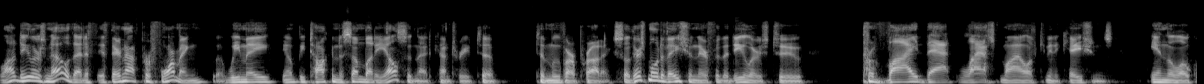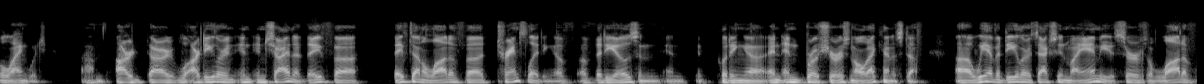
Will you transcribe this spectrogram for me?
a lot of dealers know that if, if they're not performing, we may you know be talking to somebody else in that country to to move our products. So there's motivation there for the dealers to provide that last mile of communications in the local language. Um, our, our our dealer in, in, in China, they've uh, they've done a lot of uh, translating of, of videos and and putting uh, and and brochures and all that kind of stuff. Uh, we have a dealer that's actually in Miami who serves a lot of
